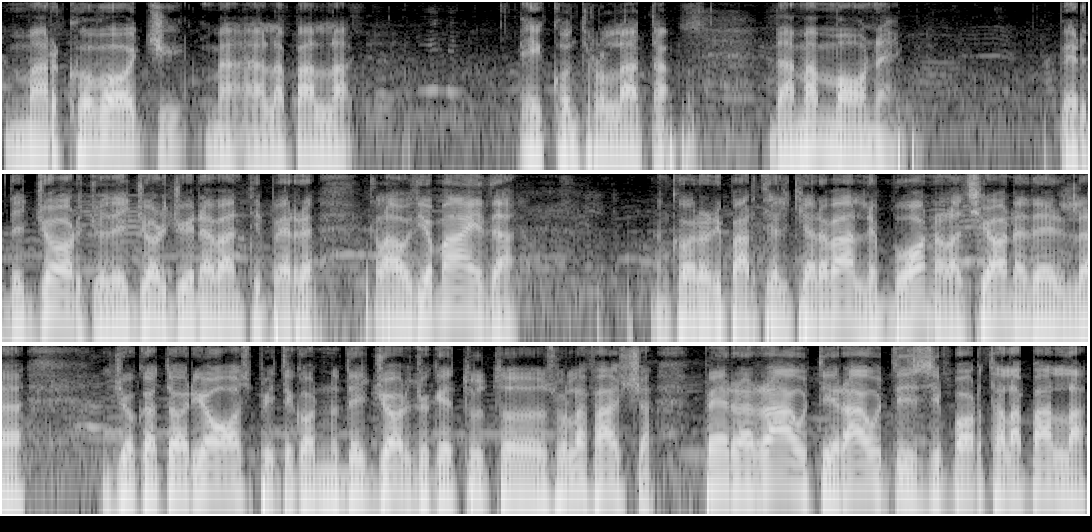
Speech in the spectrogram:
Marco Voggi, ma la palla è controllata da Mammone per De Giorgio, De Giorgio in avanti per Claudio Maida, ancora riparte il Chiaravalle, buona l'azione del giocatori ospiti con De Giorgio che è tutto sulla fascia. Per Rauti, Rauti si porta la palla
